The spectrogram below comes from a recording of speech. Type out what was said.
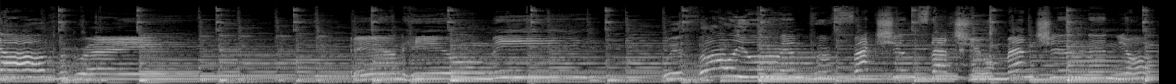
of the gray and heal me with all your imperfections that you mention in your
